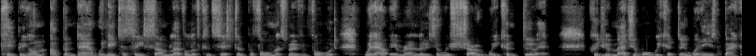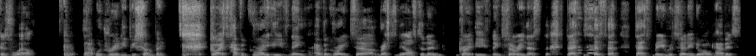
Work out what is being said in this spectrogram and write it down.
keeping on up and down. We need to see some level of consistent performance moving forward. Without Imran Louza, we've shown we can do it. Could you imagine what we could do when he's back as well? That would really be something. Guys, have a great evening. Have a great uh, rest of the afternoon. Great evening. Sorry, that's that, that's me returning to old habits.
